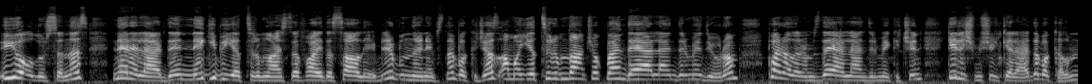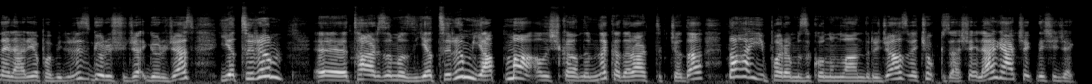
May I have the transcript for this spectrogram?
üye olursanız nerelerde ne gibi yatırımlar size fayda sağlayabilir bunların hepsine bakacağız. Ama yatırımdan çok ben değerlendirme diyorum. Paralarımızı değerlendirmek için gelişmiş ülkelerde bakalım neler yapabiliriz görüşece göreceğiz. Yatırım e, tarzımız, yatırım yapma alışkanlığım ne kadar arttıkça da daha iyi paramızı konumlandıracağız ve çok güzel şeyler gerçekleşecek.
